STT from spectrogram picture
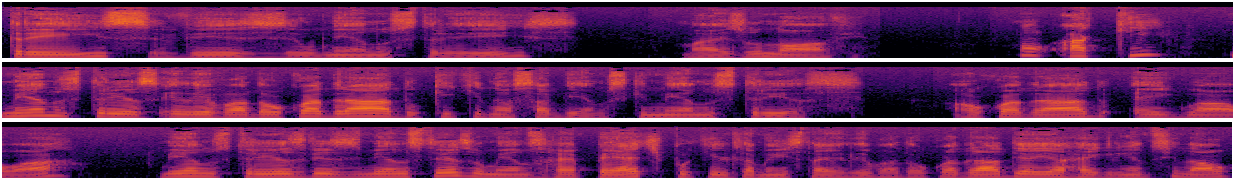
3 vezes o menos 3 mais o 9. Bom, aqui, menos 3 elevado ao quadrado, o que, que nós sabemos? Que menos 3 ao quadrado é igual a Menos 3 vezes menos 3, o menos repete, porque ele também está elevado ao quadrado, e aí a regrinha do sinal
